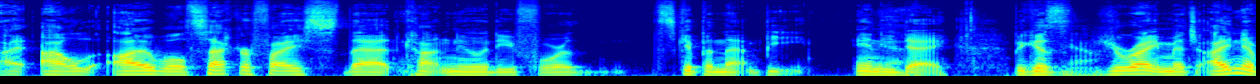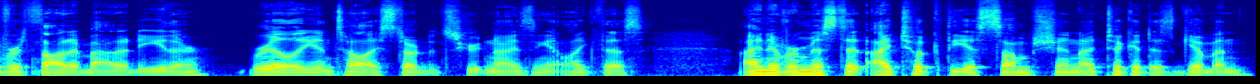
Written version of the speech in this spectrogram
I, I'll I will sacrifice that continuity for skipping that beat any day because you're right, Mitch. I never thought about it either, really, until I started scrutinizing it like this. I never missed it. I took the assumption, I took it as given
